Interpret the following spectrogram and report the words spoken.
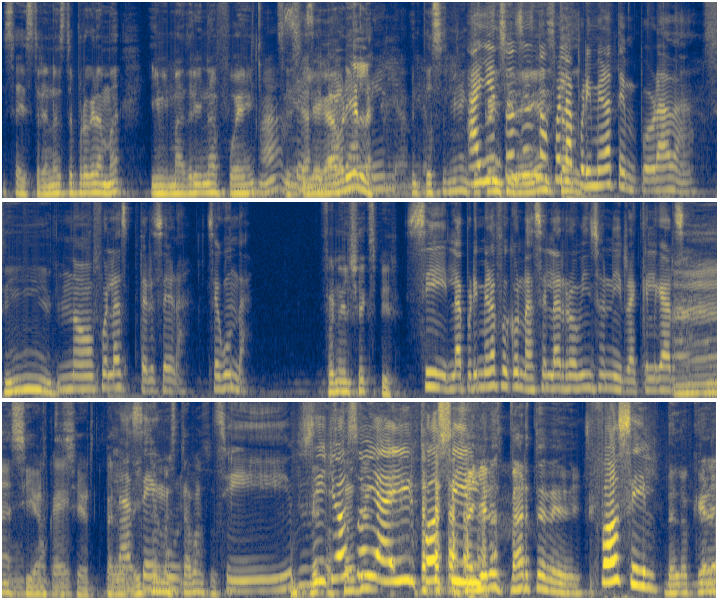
se estrenó este programa y mi madrina fue Ah. Cecilia Cecilia Gabriela. Gabriela. Entonces, miren qué Ay, entonces no fue la primera temporada. Sí, No, fue la tercera, segunda. Fue en el Shakespeare. Sí, la primera fue con Acela Robinson y Raquel Garza. Ah, Uh, cierto, ok. cierto. Pero la ahí tú no segunda. estabas. ¿o sí? Sí, pues sí, yo soy ahí, fósil. eres parte de, Fósil. de lo que De era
